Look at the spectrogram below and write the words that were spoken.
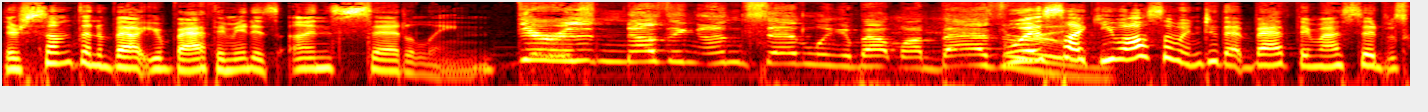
There's something about your bathroom. It is unsettling. There is nothing unsettling about my bathroom. Well, it's like you also went into that bathroom. I said was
